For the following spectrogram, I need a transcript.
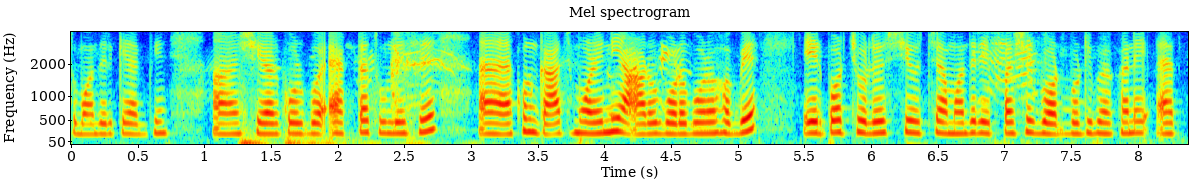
তোমাদেরকে একদিন শেয়ার করব। একটা তুলেছে এখন গাছ মরেনি আরও বড় বড় হবে। এরপর চলে এসছি হচ্ছে আমাদের এপাশের বটবটি বাগানে। এত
